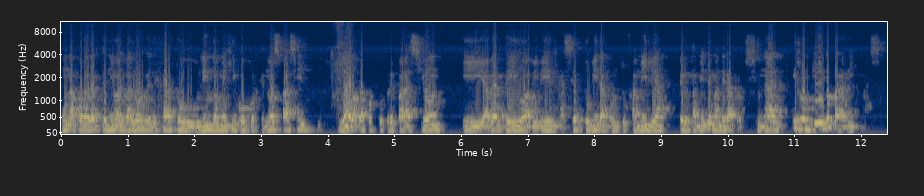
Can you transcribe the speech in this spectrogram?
una por haber tenido el valor de dejar tu lindo México porque no es fácil, y la otra por tu preparación y haberte ido a vivir, a hacer tu vida con tu familia, pero también de manera profesional y rompiendo paradigmas,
